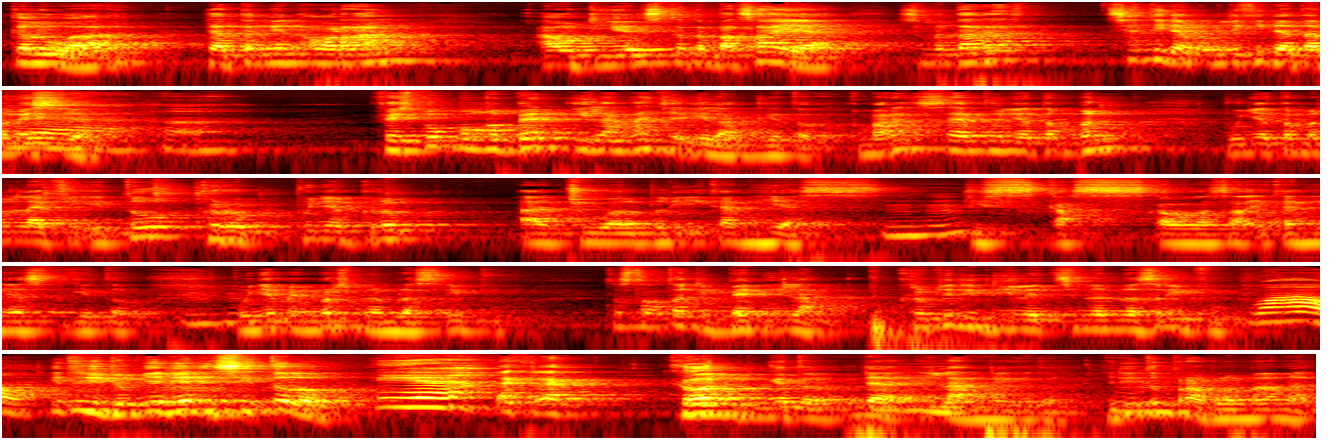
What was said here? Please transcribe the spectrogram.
keluar datengin orang audiens ke tempat saya sementara saya tidak memiliki database-nya Iya, heeh. Facebook mau ngeband hilang aja hilang gitu. Kemarin saya punya temen punya temen lagi itu grup punya grup uh, jual beli ikan hias, Mhm. discuss kalau nggak salah ikan hias begitu. Punya member 19.000 ribu. Terus tahu di band hilang, grupnya di delete 19.000 ribu. Wow. Itu hidupnya dia di situ loh, Iya. like like gone gitu, udah hilang kayak gitu. Jadi itu problem banget.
